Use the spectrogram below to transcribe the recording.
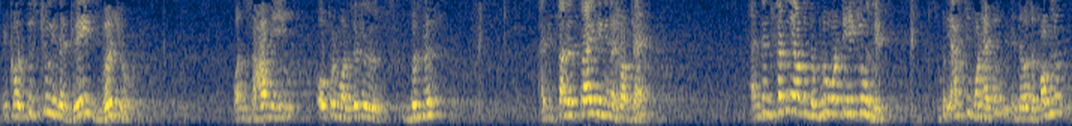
Because this too is a great virtue. One Sahabi opened one little business and it started thriving in a short time. And then suddenly out of the blue one day he closed it. Somebody asked him what happened, if there was a problem.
